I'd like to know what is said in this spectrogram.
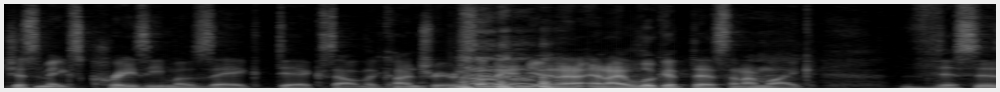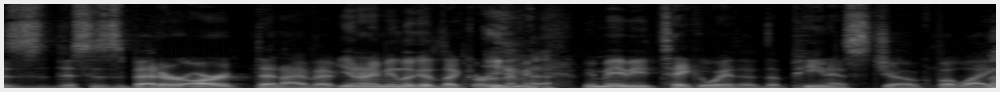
just makes crazy mosaic dicks out in the country or something, and, and, I, and I look at this and I'm like, this is this is better art than I've ever you know what I mean. Look at like or yeah. I, mean, I mean maybe take away the, the penis joke, but like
